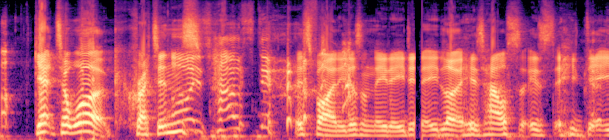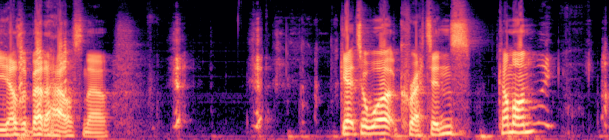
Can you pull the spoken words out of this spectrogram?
Get to work, Oh, cretins. his house, dude! It's fine. He doesn't need it. He didn't. He, look, his house is. He, he has a better house now. Get to work, cretins. Come on. Oh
